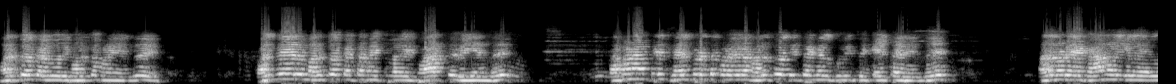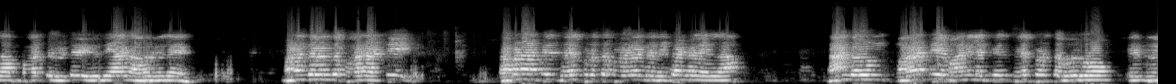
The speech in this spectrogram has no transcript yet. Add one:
மருத்துவக் கல்லூரி மருத்துவமனை என்று பல்வேறு மருத்துவ கட்டமைப்புகளை பார்த்து வியந்து தமிழ்நாட்டில் செயல்படுத்தப்படுகிற மருத்துவ திட்டங்கள் குறித்து கேட்டறிந்து அதனுடைய காணொலிகளை எல்லாம் பார்த்துவிட்டு இறுதியாக அவர்களே மனந்திறந்து பாராட்டி தமிழ்நாட்டில் செயல்படுத்தப்படுகிற இந்த திட்டங்களை எல்லாம் நாங்களும் மராட்டிய மாநிலத்தில் செயல்படுத்த வருகிறோம் என்று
